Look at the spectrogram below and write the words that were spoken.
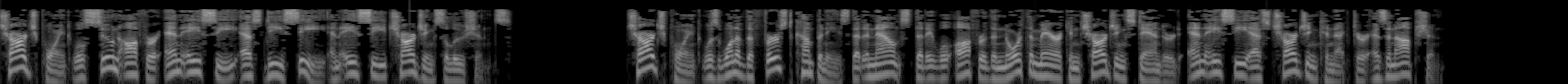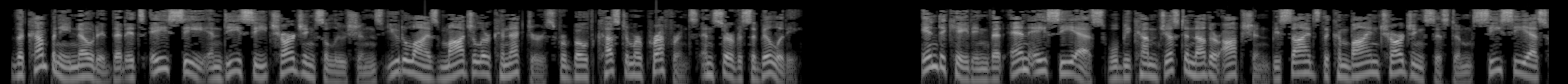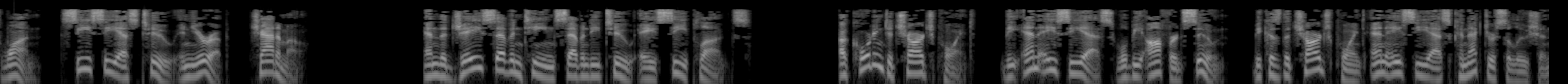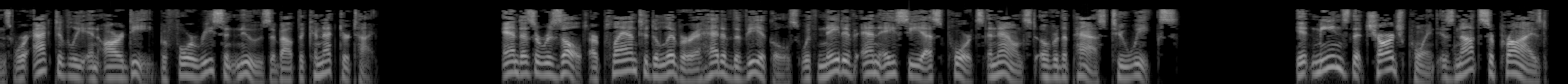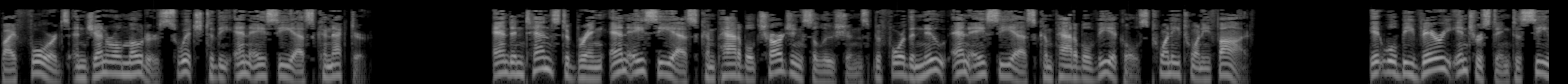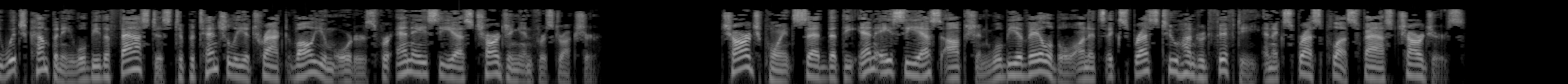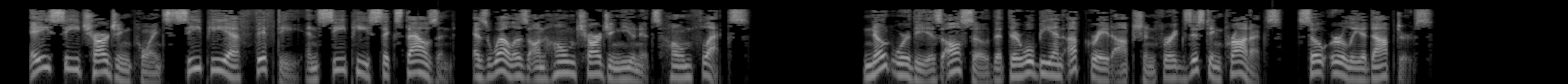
ChargePoint will soon offer NACS DC and AC charging solutions. ChargePoint was one of the first companies that announced that it will offer the North American charging standard NACS charging connector as an option. The company noted that its AC and DC charging solutions utilize modular connectors for both customer preference and serviceability, indicating that NACS will become just another option besides the combined charging system CCS1, CCS2 in Europe, CHAdeMO, and the J1772 AC plugs. According to ChargePoint, the NACS will be offered soon, because the ChargePoint NACS connector solutions were actively in RD before recent news about the connector type. And as a result are planned to deliver ahead of the vehicles with native NACS ports announced over the past two weeks. It means that ChargePoint is not surprised by Ford's and General Motors' switch to the NACS connector and intends to bring NACS compatible charging solutions before the new NACS compatible vehicles 2025. It will be very interesting to see which company will be the fastest to potentially attract volume orders for NACS charging infrastructure. ChargePoint said that the NACS option will be available on its Express 250 and Express Plus fast chargers. AC charging points CPF 50 and CP 6000, as well as on home charging units Home Flex. Noteworthy is also that there will be an upgrade option for existing products, so early adopters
